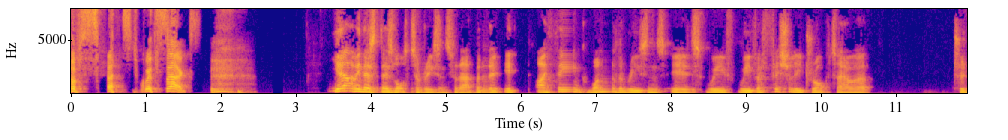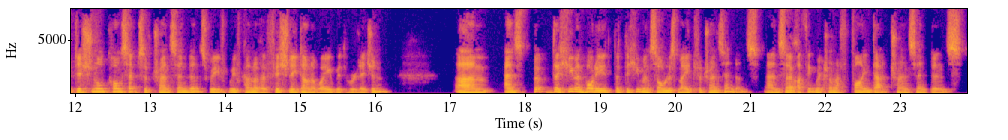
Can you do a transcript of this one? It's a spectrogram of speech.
obsessed with sex? Yeah, I mean, there's there's lots of reasons for that, but it, it I think one of the reasons is we've we've officially dropped our traditional concepts of transcendence. We've we've kind of officially done away with religion, um, and but the human body, the, the human soul is made for transcendence, and so I think we're trying to find that transcendence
